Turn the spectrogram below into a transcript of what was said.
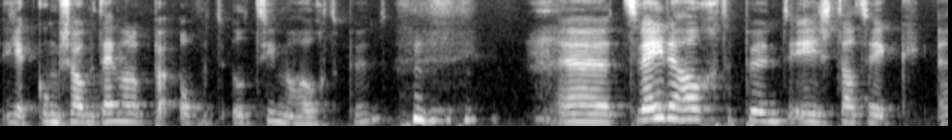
je komt zo meteen wel op, op het ultieme hoogtepunt. Eh, tweede hoogtepunt is dat ik eh,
